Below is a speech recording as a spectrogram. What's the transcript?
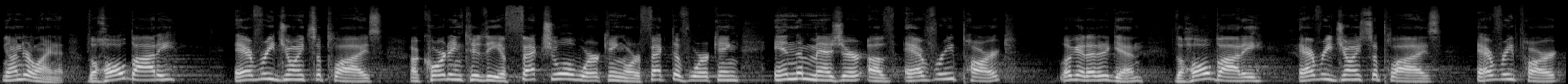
You underline it. The whole body, Every joint supplies according to the effectual working or effective working in the measure of every part. Look at it again. The whole body, every joint supplies, every part.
